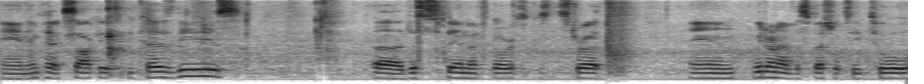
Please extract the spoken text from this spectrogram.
and impact sockets because these uh, just spin, of course, because the strut, and we don't have the specialty tool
